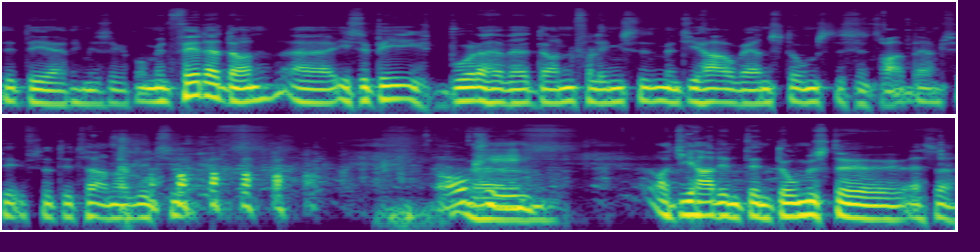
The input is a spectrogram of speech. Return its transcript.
Det, det er jeg rimelig sikker på. Men Fed er done. Uh, ECB burde have været done for længe siden, men de har jo verdens dummeste centralbankchef, så det tager nok lidt tid. okay. Uh, og de har den, den dummeste, altså,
